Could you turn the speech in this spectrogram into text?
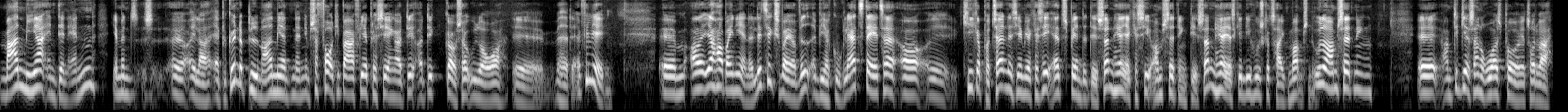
meget mere end den anden, jamen, øh, eller er begyndt at byde meget mere end den anden, jamen, så får de bare flere placeringer, og det, og det går så ud over, øh, hvad hedder det, affiliaten. Øhm, og jeg hopper ind i Analytics, hvor jeg ved, at vi har Google Ads data, og øh, kigger på tallene og siger, at jeg kan se adspendet, det er sådan her, jeg kan se omsætningen, det er sådan her, jeg skal lige huske at trække momsen ud af omsætningen. Øh, om det giver sådan en ROAS på, jeg tror det var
